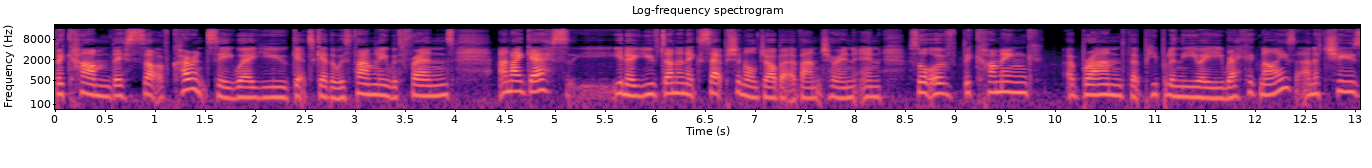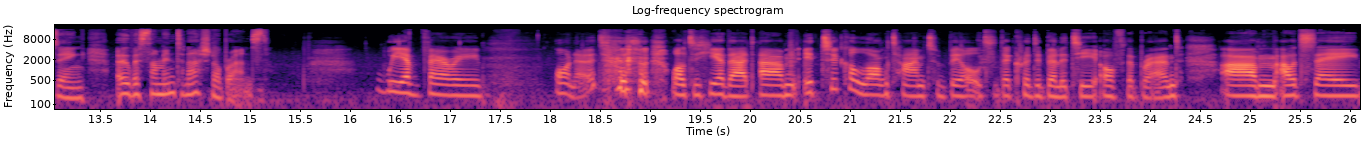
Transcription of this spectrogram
become this sort of currency where you get together with family, with friends. And I guess, you know, you've done an exceptional job at Avantcha in, in sort of becoming a brand that people in the UAE recognize and are choosing over some international brands. We are very honored well to hear that um, it took a long time to build the credibility of the brand um, i would say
